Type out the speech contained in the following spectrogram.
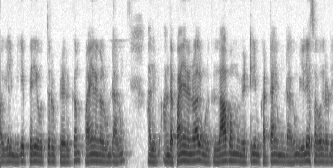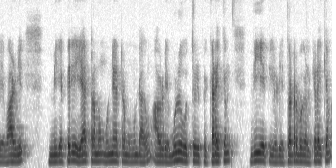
வகையில் மிகப்பெரிய ஒத்துழைப்பு இருக்கும் பயணங்கள் உண்டாகும். அது அந்த பயணங்களால் உங்களுக்கு லாபமும் வெற்றியும் கட்டாயம் உண்டாகும். இளைய சகோதரருடைய வாழ்வில் மிகப்பெரிய ஏற்றமும் முன்னேற்றமும் உண்டாகும். அவருடைய முழு ஒத்துழைப்பு கிடைக்கும். விஏபிகளுடைய தொடர்புகள் கிடைக்கும்.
